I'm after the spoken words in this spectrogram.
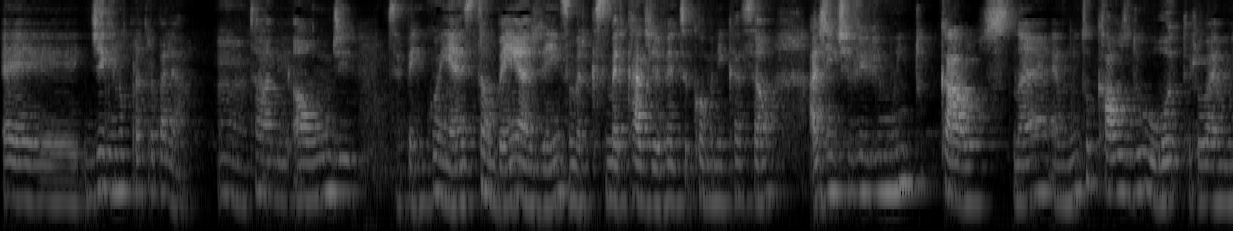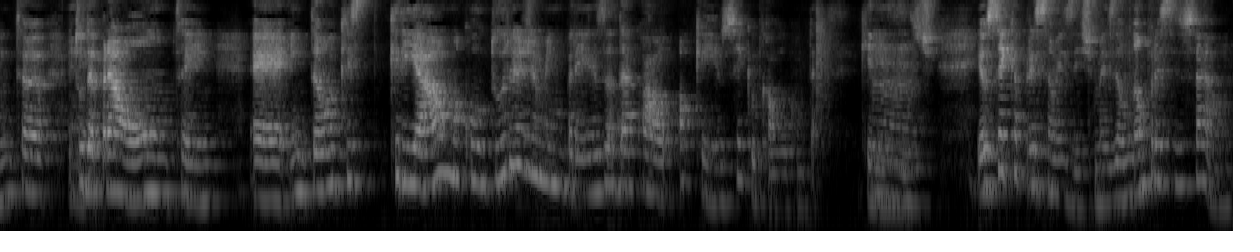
é, digno para trabalhar Hum. sabe? Onde você bem conhece também a agência, esse mercado de eventos e comunicação, a gente vive muito caos, né? É muito caos do outro, é muita. Tudo é pra ontem. É, então eu quis criar uma cultura de uma empresa da qual, ok, eu sei que o caos acontece, que ele Hum. existe. Eu sei que a pressão existe, mas eu não preciso ser ela.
